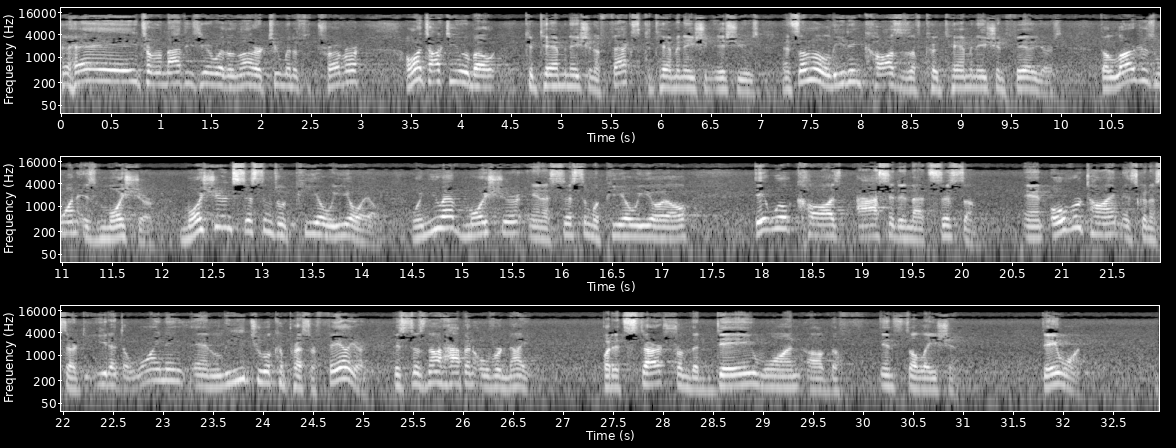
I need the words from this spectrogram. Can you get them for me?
Hey, Trevor Matthews here with another two minutes with Trevor. I want to talk to you about contamination effects, contamination issues, and some of the leading causes of contamination failures. The largest one is moisture. Moisture in systems with POE oil. When you have moisture in a system with POE oil, it will cause acid in that system. And over time, it's gonna start to eat at the winding and lead to a compressor failure. This does not happen overnight, but it starts from the day one of the installation. Day one.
